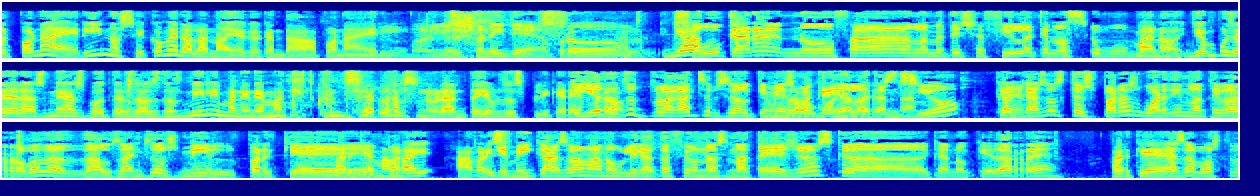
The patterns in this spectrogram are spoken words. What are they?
el pont aeri, no sé com era la noia que cantava pont aeri. Bueno, jo això no idea, però Jo- segur que ara no fa la mateixa fila que en el seu moment. Bueno, jo em posaré les meves botes dels 2000 i m'anirem a aquest concert dels 90 i us ho explicaré. I jo però... de tot plegat, saps el que més m'ha cridat l'atenció? Que a casa els teus pares guardin la teva roba de, dels anys 2000, perquè... Perquè me'n vaig- ah, perquè és- a mi a casa m'han obligat a fer unes neteges que, que no queda res. Perquè... A casa vostra,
